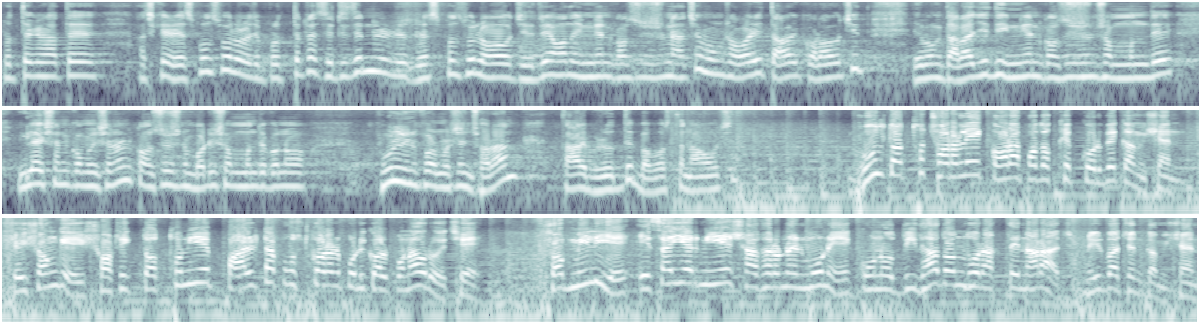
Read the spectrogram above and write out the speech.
প্রত্যেকের হাতে আজকে রেসপন্সিবল রয়েছে প্রত্যেকটা সিটিজেনের রেসপন্সিবল হওয়া উচিত। এটাই আমাদের ইন্ডিয়ান কনস্টিটিউশনে আছে এবং সবারই তাই করা উচিত। এবং তারা যদি ইন্ডিয়ান কনস্টিটিউশন সম্বন্ধে ইলেকশন কমিশনের কনস্টিটিউশন বডি সম্বন্ধে কোনো ভুল ইনফরমেশন ছড়ান, তার বিরুদ্ধে ব্যবস্থা নেওয়া উচিত। ভুল তথ্য ছড়ালে কড়া পদক্ষেপ করবে কমিশন। সেই সঙ্গে সঠিক তথ্য নিয়ে পাল্টা পোস্ট করার পরিকল্পনাও রয়েছে। সব মিলিয়ে এসআইআর নিয়ে সাধারণের মনে কোনো দ্বিধাদ্বন্দ্ব রাখতে নারাজ নির্বাচন কমিশন।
